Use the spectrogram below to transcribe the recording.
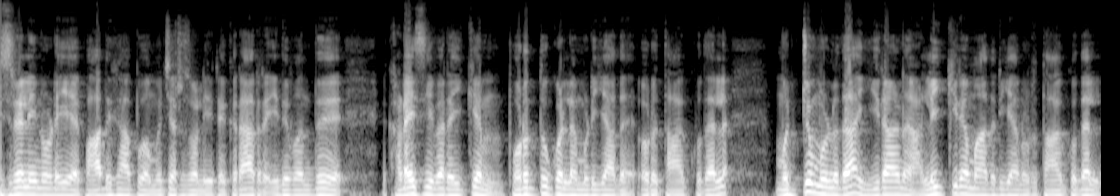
இஸ்ரேலினுடைய பாதுகாப்பு அமைச்சர் சொல்லியிருக்கிறார் இது வந்து கடைசி வரைக்கும் பொறுத்து கொள்ள முடியாத ஒரு தாக்குதல் முற்றுமுழுதா ஈரானை அழிக்கிற மாதிரியான ஒரு தாக்குதல்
